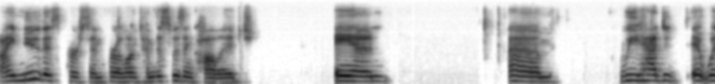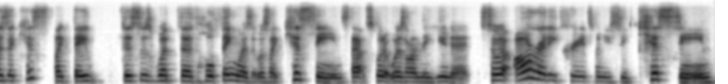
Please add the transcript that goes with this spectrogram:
I knew this person for a long time. This was in college. And um we had to it was a kiss like they this is what the whole thing was it was like kiss scenes that's what it was on the unit so it already creates when you see kiss scene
